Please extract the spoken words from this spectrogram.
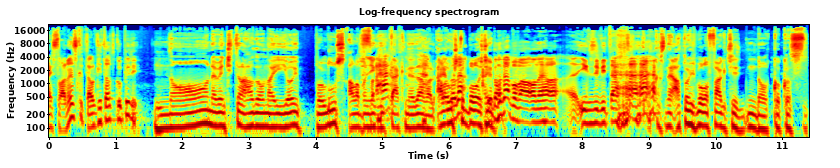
Aj slovenské telky to odkúpili? No, neviem, či to náhodou na Joj Plus, alebo niekde Fakt? tak nedávali. Ale Aj už to doda- bolo, že... Dodaboval oného exhibita. Kokos, ne, a to už bolo fakt, že no, kokos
